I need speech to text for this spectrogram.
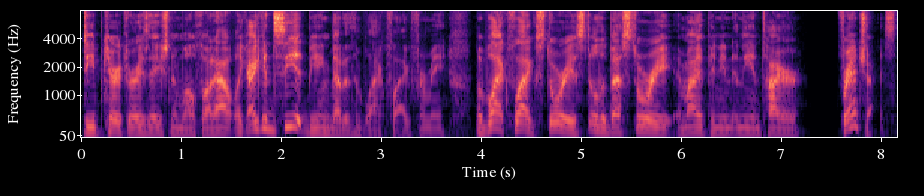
deep characterization and well thought out, like I could see it being better than Black Flag for me. But Black Flag's story is still the best story, in my opinion, in the entire franchise.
